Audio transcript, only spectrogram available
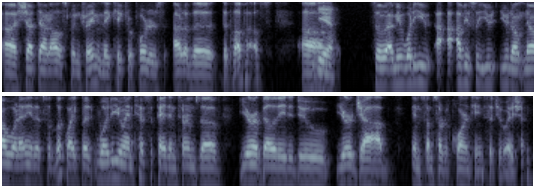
uh, shut down all of spring training, they kicked reporters out of the the clubhouse. Um, yeah. So I mean, what do you? Obviously, you you don't know what any of this would look like, but what do you anticipate in terms of your ability to do your job in some sort of quarantine situation?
